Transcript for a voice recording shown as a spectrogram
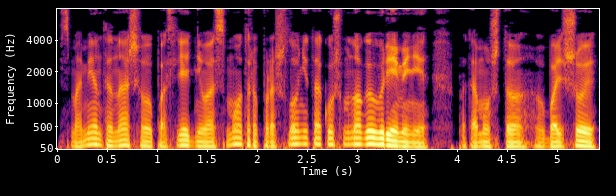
С момента нашего последнего осмотра прошло не так уж много времени, потому что в большой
